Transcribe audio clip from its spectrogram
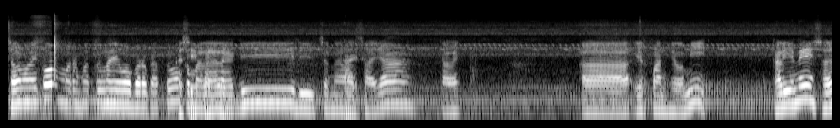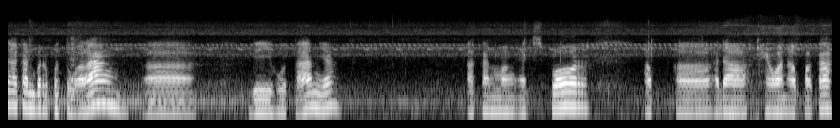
Assalamualaikum warahmatullahi wabarakatuh. Kasih Kembali konten. lagi di channel Hai. saya kali eh, Irfan Hilmi. Kali ini saya akan berpetualang eh, di hutan ya. Akan mengeksplor ap- eh, ada hewan apakah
